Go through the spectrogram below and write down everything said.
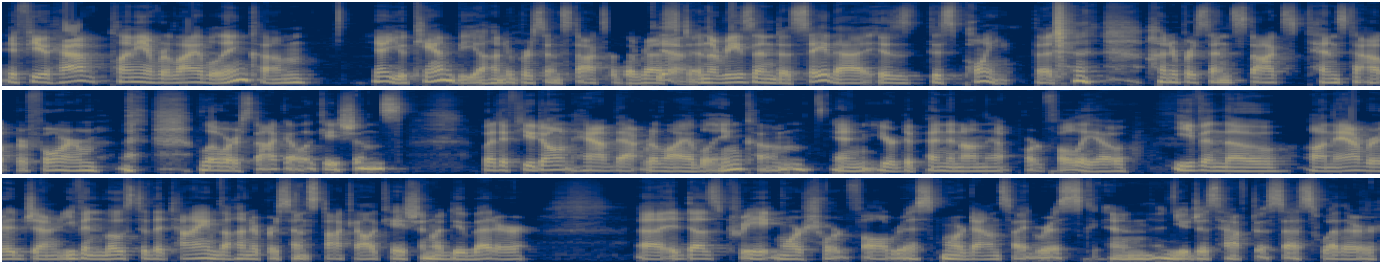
if you have plenty of reliable income, yeah, you can be 100% stocks with the rest. Yeah. And the reason to say that is this point that 100% stocks tends to outperform lower stock allocations. But if you don't have that reliable income and you're dependent on that portfolio, even though on average and even most of the time the 100% stock allocation would do better, uh, it does create more shortfall risk, more downside risk, and, and you just have to assess whether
